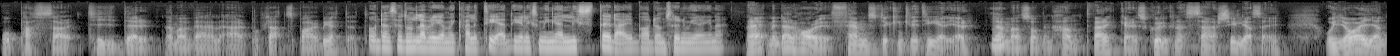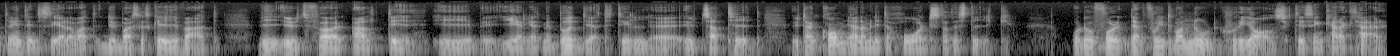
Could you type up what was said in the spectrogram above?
och passar tider när man väl är på plats på arbetet. Och dessutom leverera med kvalitet. Det är liksom inga lister där i badrumsrenoveringarna. Nej, men där har du fem stycken kriterier där man som en hantverkare skulle kunna särskilja sig. Och jag är egentligen inte intresserad av att du bara ska skriva att vi utför alltid i, i enlighet med budget till eh, utsatt tid. Utan kom gärna med lite hård statistik. Och då får den får inte vara nordkoreansk till sin karaktär.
